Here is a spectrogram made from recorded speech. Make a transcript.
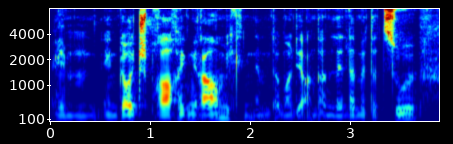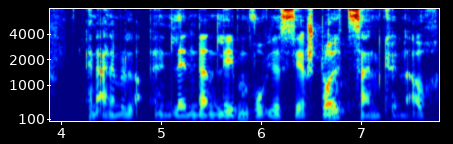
im, im deutschsprachigen Raum, ich nehme da mal die anderen Länder mit dazu, in, einem, in Ländern leben, wo wir sehr stolz sein können, auch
